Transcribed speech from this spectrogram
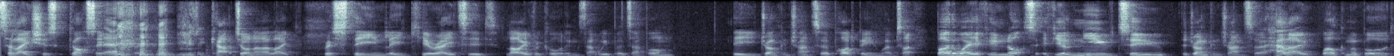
salacious gossip that wouldn't usually catch on our like pristinely curated live recordings that we put up on the Drunken Transfer Podbean website. By the way, if you're not, if you're new to the Drunken Transfer, hello, welcome aboard.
